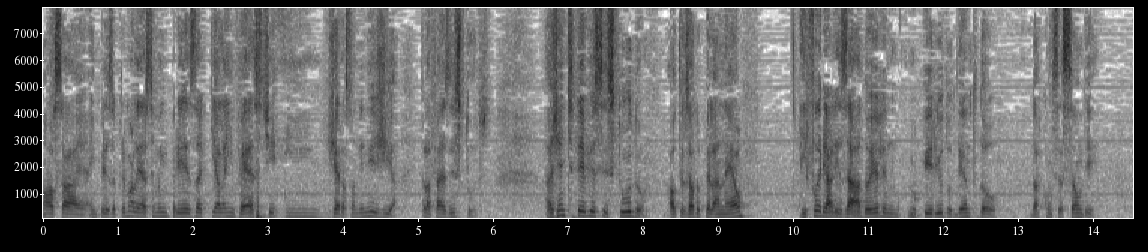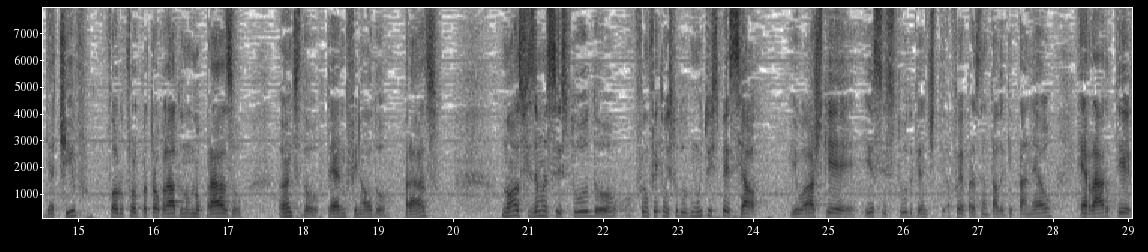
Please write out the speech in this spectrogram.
Nossa empresa Prima Leste é uma empresa que ela investe em geração de energia. Ela faz estudos. A gente teve esse estudo autorizado pela ANEL e foi realizado ele no, no período dentro do, da concessão de, de ativo. Foram, foram protocolados no, no prazo antes do término final do prazo. Nós fizemos esse estudo, foi feito um estudo muito especial. Eu acho que esse estudo que a gente foi apresentado aqui para a ANEL é raro ter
